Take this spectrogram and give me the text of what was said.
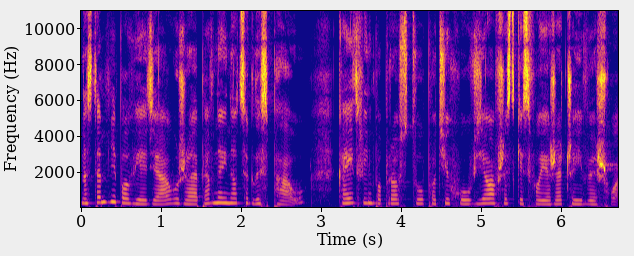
Następnie powiedział, że pewnej nocy, gdy spał, Caitlin po prostu po cichu wzięła wszystkie swoje rzeczy i wyszła.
